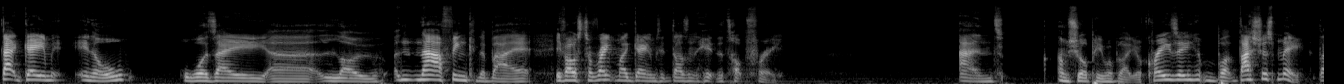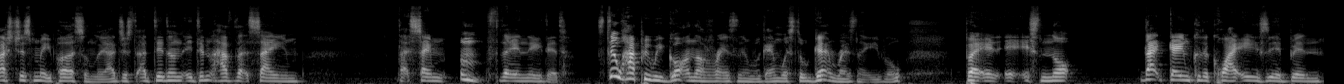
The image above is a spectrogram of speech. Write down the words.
that game in all was a uh, low. Now thinking about it, if I was to rank my games, it doesn't hit the top three. And I'm sure people will be like, "You're crazy," but that's just me. That's just me personally. I just I didn't. It didn't have that same that same oomph that it needed. Still happy we got another Resident Evil game. We're still getting Resident Evil, but it, it, it's not. That game could have quite easily been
